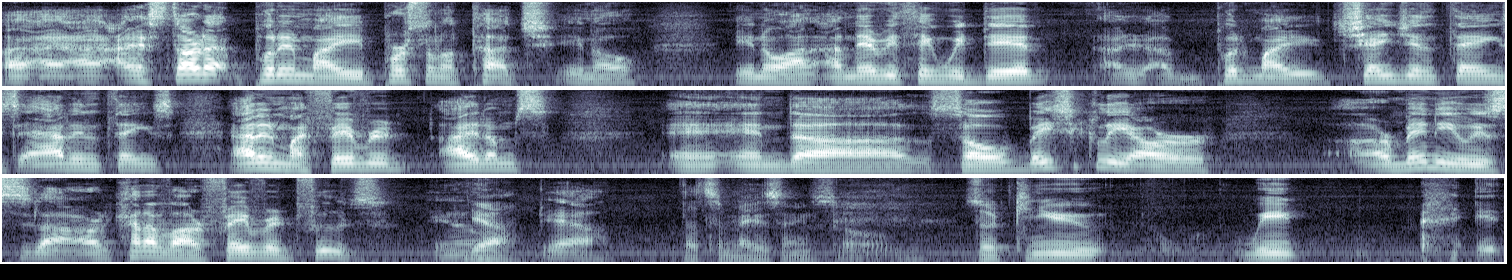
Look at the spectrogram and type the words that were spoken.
I, I started putting my personal touch, you know, you know on, on everything we did. I, I, put my changing things, adding things, adding my favorite items, and, and uh, so basically our our menu is our kind of our favorite foods. You know? Yeah. Yeah. That's amazing. So, so can you we it,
